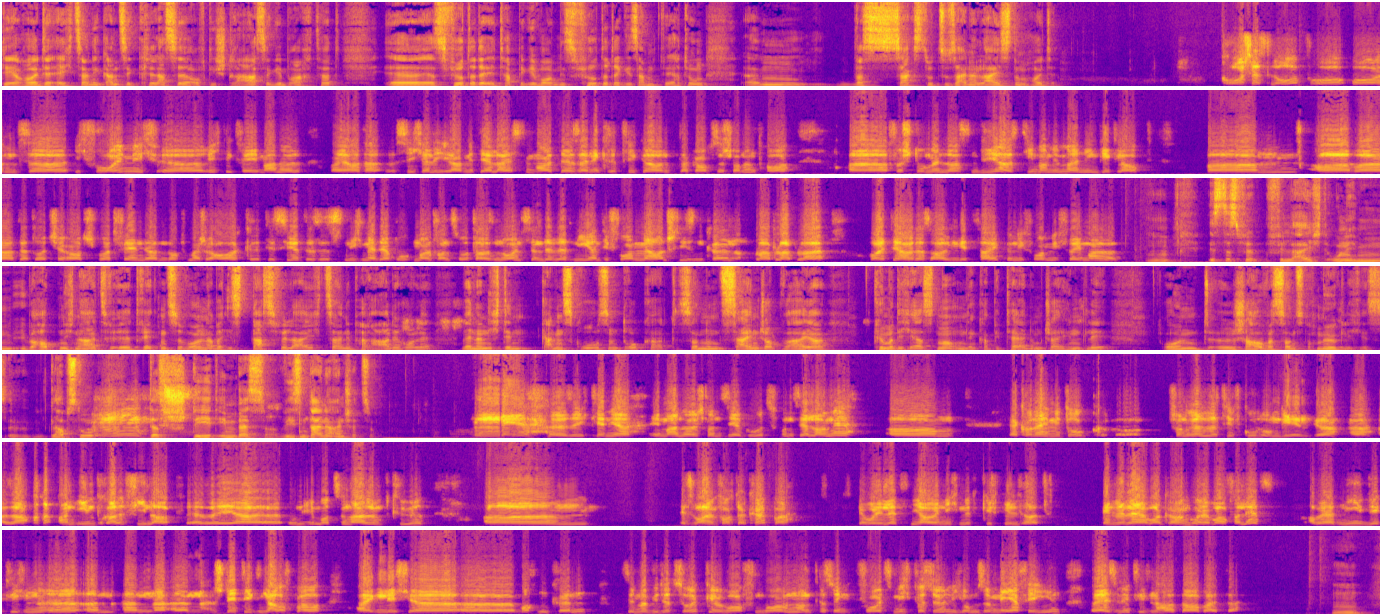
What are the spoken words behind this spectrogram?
der heute echt seine ganze Klasse auf die Straße gebracht hat. Er ist Vierter der Etappe geworden, ist Vierter der Gesamtwertung. Ähm, was sagst du zu seiner Leistung heute? großes Lob und äh, ich freue mich äh, richtig für Emanuel, weil er hat sicherlich auch mit der Leistung heute seine Kritiker, und da gab es ja schon ein paar, äh, verstummen lassen. Wir als Team haben immer an ihn geglaubt Ähm, aber der deutsche Radsportfan, der hat ihn doch mal schon auch kritisiert, das ist nicht mehr der Buchmann von 2019, der wird nie an die Form mehr anschließen können und bla bla bla. Heute hat er es allen gezeigt und ich freue mich für Emanuel. Mhm. Ist das für, vielleicht, ohne ihm überhaupt nicht nahe äh, treten zu wollen, aber ist das vielleicht seine Paraderolle, wenn er nicht den ganz großen Druck hat, sondern sein Job war ja, kümmere dich erstmal um den Kapitän, um Jai Hindley und äh, schau, was sonst noch möglich ist. Äh, glaubst du, das steht ihm besser? Wie denn deine Einschätzung? Nee, also ich kenne ja Emanuel schon sehr gut und sehr lange. Ähm, er kann eigentlich mit Druck schon relativ gut umgehen. Ja? Also an ihm prallt viel ab, also eher äh, unemotional und kühl. Ähm, es war einfach der Körper, der wohl die letzten Jahre nicht mitgespielt hat. Entweder er war krank oder er war verletzt aber er hat nie wirklich einen, äh, einen, einen, stetigen Aufbau eigentlich äh, äh, machen können. Ist immer wieder zurückgeworfen worden und deswegen freut es mich persönlich umso mehr für ihn, weil er ist wirklich ein harter Arbeiter. Mhm.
